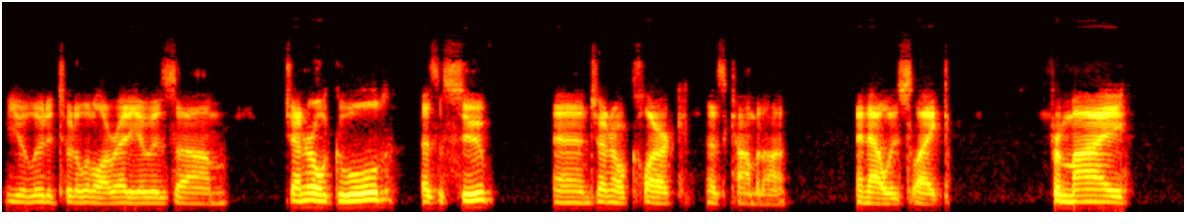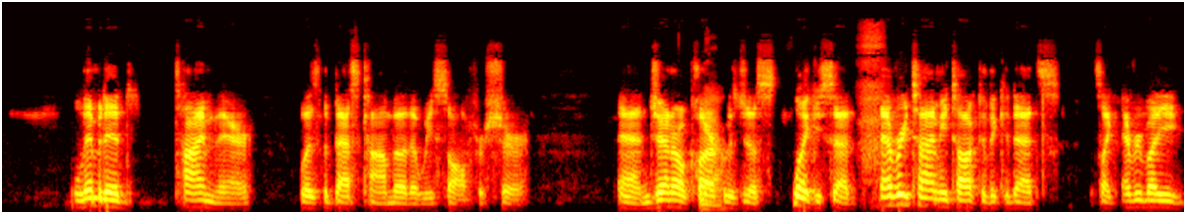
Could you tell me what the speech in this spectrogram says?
you alluded to it a little already. It was um, General Gould as a soup and General Clark as commandant, and that was like, from my limited time there, was the best combo that we saw for sure. And General Clark yeah. was just like you said. Every time he talked to the cadets, it's like everybody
